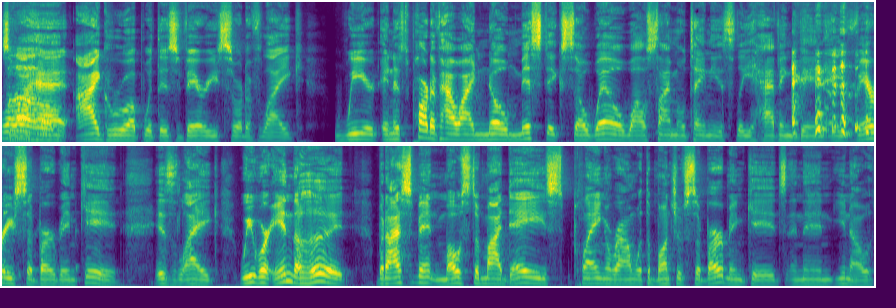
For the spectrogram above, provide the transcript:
So I had, I grew up with this very sort of like weird, and it's part of how I know mystics so well while simultaneously having been a very suburban kid. Is like we were in the hood, but I spent most of my days playing around with a bunch of suburban kids, and then you know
